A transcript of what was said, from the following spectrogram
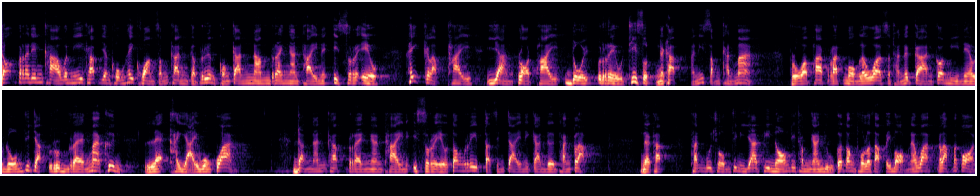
เจาะประเด็นข่าววันนี้ครับ ยังคงให้ความสำคัญกับเรื่องของการนำแรงงานไทยในอิสราเอล ให้กลับไทยอย่างปลอดภัยโดยเร็วที่สุดนะครับ อันนี้สำคัญมาก เพราะว่าภาครัฐมองแล้วว่าสถานการณ์ก็มีแนวโน้มที่จะรุนแรงมากขึ้น และขยายวงกว้าง ดังนั้นครับแรงงานไทยในอิสราเอลต้องรีบตัดสินใจในการเดินทางกลับนะครับท่านผู้ชมที่มีญาติพี่น้องที่ทำงานอยู่ก็ต้องโทรศัพท์ไปบอกนะว่ากลับมาก่อน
